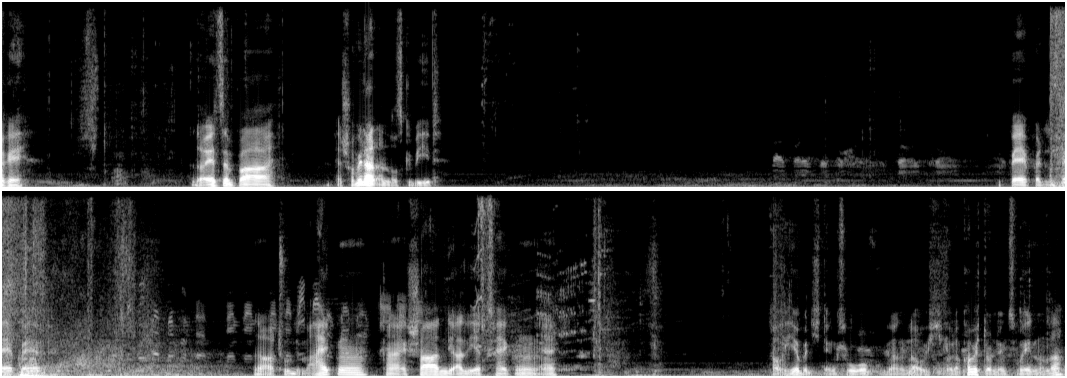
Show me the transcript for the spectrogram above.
Okay. So, jetzt sind wir ja, schon wieder ein anderes Gebiet. Bäh, bäh. Ja, tun mal hacken. Kann ich schaden, die alle jetzt hacken. Äh. Oh, hier bin ich nirgends hochgegangen, glaube ich. Oder komme ich doch nirgends hin, oder?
